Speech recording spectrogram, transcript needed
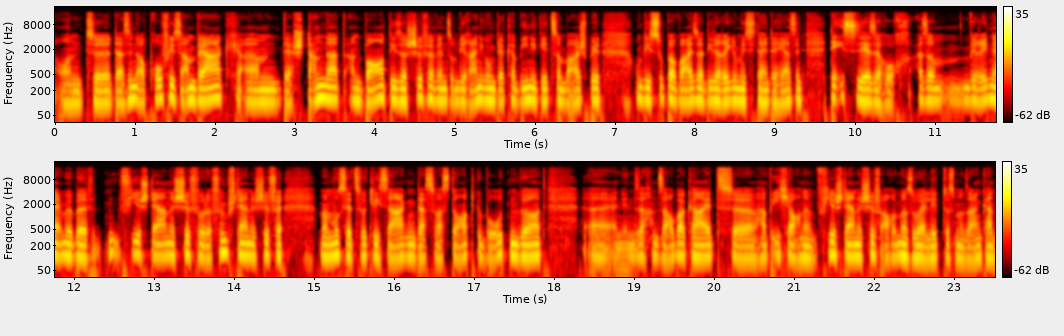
Und äh, da sind auch Profis am Werk. Ähm, der Standard an Bord dieser Schiffe, wenn es um die Reinigung der Kabine geht zum Beispiel, um die Supervisor, die da regelmäßig dahinterher sind, der ist sehr, sehr hoch. Also wir reden ja immer über Vier-Sterne-Schiffe oder Fünf-Sterne-Schiffe. Man muss jetzt wirklich wirklich sagen, das, was dort geboten wird, äh, in Sachen Sauberkeit, äh, habe ich auch ein Vier-Sterne-Schiff auch immer so erlebt, dass man sagen kann,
